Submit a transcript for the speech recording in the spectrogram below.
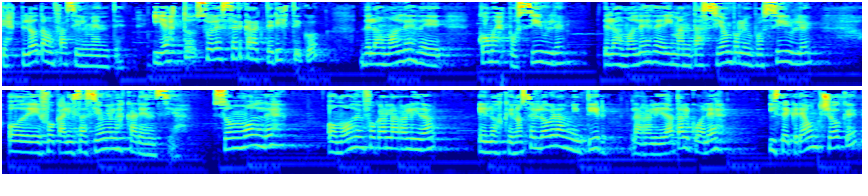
que explotan fácilmente. Y esto suele ser característico de los moldes de cómo es posible, de los moldes de imantación por lo imposible o de focalización en las carencias. Son moldes o modos de enfocar la realidad en los que no se logra admitir la realidad tal cual es y se crea un choque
